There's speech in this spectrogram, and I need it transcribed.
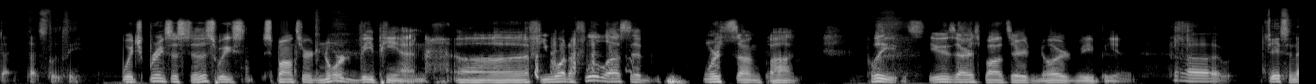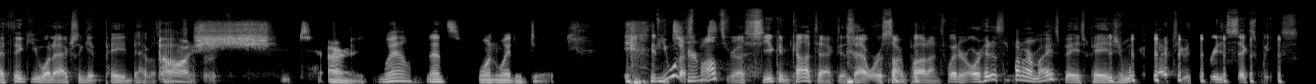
that that sleuthy. Which brings us to this week's sponsor, NordVPN. Uh, if you want to fool us at Worst Song Pod, please use our sponsor, NordVPN. Uh, Jason, I think you want to actually get paid to have a Oh, shoot. All right. Well, that's one way to do it. If you want to sponsor us, you can contact us at Worst Song Pod on Twitter or hit us up on our MySpace page and we'll get back to you in three to six weeks.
